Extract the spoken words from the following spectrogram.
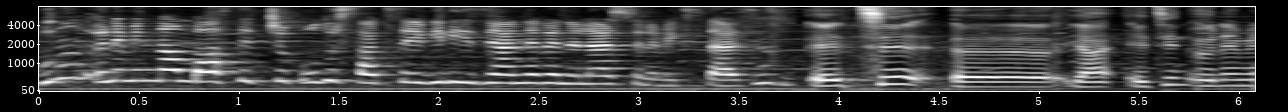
Bunun öneminden bahsedecek olursak sevgili izleyenler izleyenlere neler söylemek istersiniz? Eti e, yani etin önemi,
